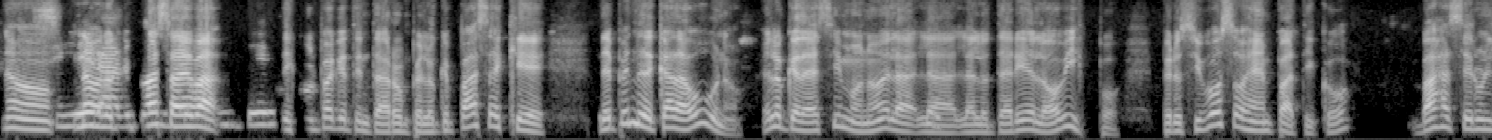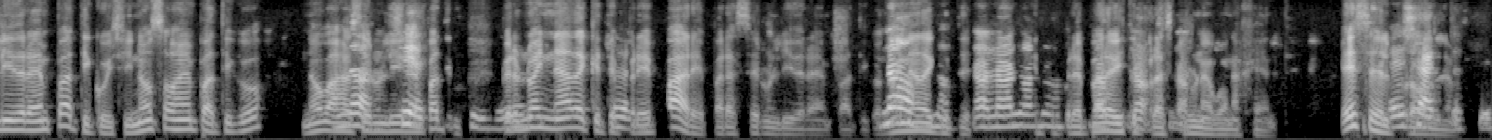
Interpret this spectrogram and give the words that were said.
No, si no, era lo que pasa, Eva, antes. disculpa que te interrumpe, lo que pasa es que depende de cada uno, es lo que decimos, ¿no? La, la, la lotería del obispo, pero si vos sos empático, vas a ser un líder empático, y si no sos empático, no vas a No, ser un sí, líder es- empático, sí, pero no hay nada que te prepare para ser un líder empático, no, hay No, nada no, que te, no, no, no, que te prepare, no, ¿viste? no, para ser una buena gente. Ese es el Exacto, problema, sí.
